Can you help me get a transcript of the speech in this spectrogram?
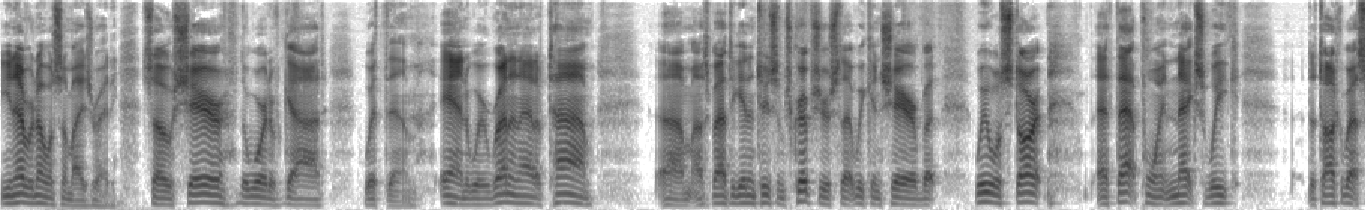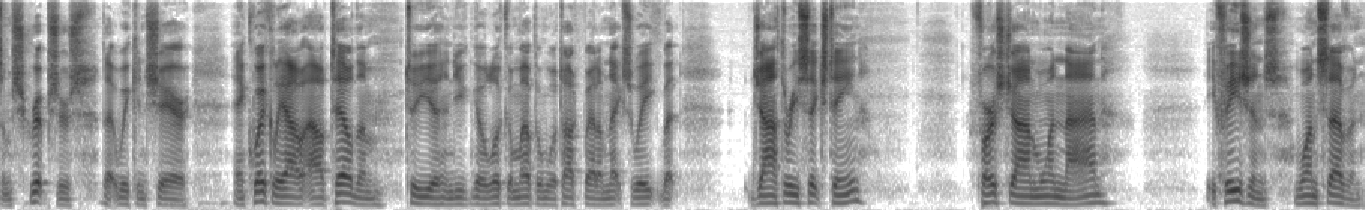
You never know when somebody's ready. So share the word of God with them. And we're running out of time. Um, I was about to get into some scriptures that we can share, but we will start at that point next week to talk about some scriptures that we can share. And quickly, I'll, I'll tell them to you, and you can go look them up, and we'll talk about them next week. But John three sixteen, 1 John 1 9, Ephesians 1 7,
